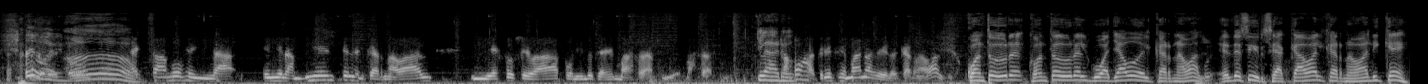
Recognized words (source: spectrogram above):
Pero Bueno. ya estamos en la en el ambiente del carnaval y esto se va poniendo cada vez más rápido, más rápido. Claro. Estamos a tres semanas del carnaval. ¿Cuánto dura, ¿Cuánto dura el guayabo del carnaval? Es decir, ¿se acaba el carnaval y qué?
